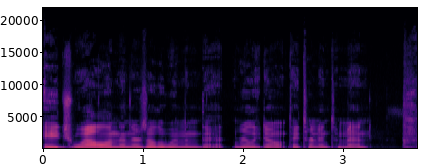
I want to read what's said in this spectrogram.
age well, and then there's other women that really don't. They turn into men.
